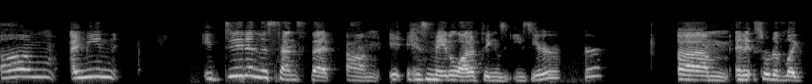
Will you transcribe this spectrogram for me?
Um, I mean, it did in the sense that um, it has made a lot of things easier, um, and it sort of like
